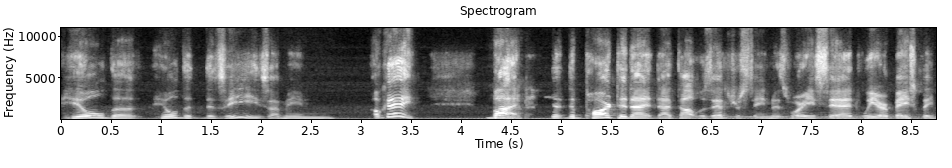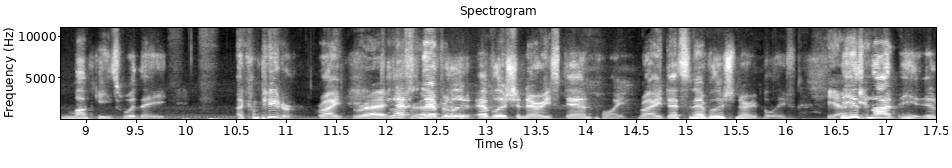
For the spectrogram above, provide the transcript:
heal the, heal the disease, I mean, okay. But the, the part that I, I thought was interesting is where he said we are basically monkeys with a a computer, right? Right. So that's right. an evolu- evolutionary standpoint, right? That's an evolutionary belief. Yeah. he is yeah. not. He,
